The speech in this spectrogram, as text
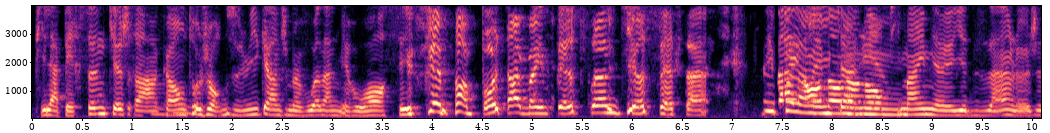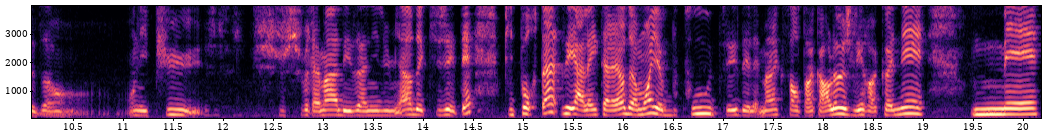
Puis la personne que je rencontre mm. aujourd'hui quand je me vois dans le miroir, c'est vraiment pas la même personne qui a 7 ans. C'est pas la ben, même oh, non, non, non, puis même il y a 10 ans là, je veux dire on, n'est plus je suis vraiment à des années-lumière de qui j'étais. Puis pourtant, à l'intérieur de moi, il y a beaucoup d'éléments qui sont encore là, je les reconnais, mais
